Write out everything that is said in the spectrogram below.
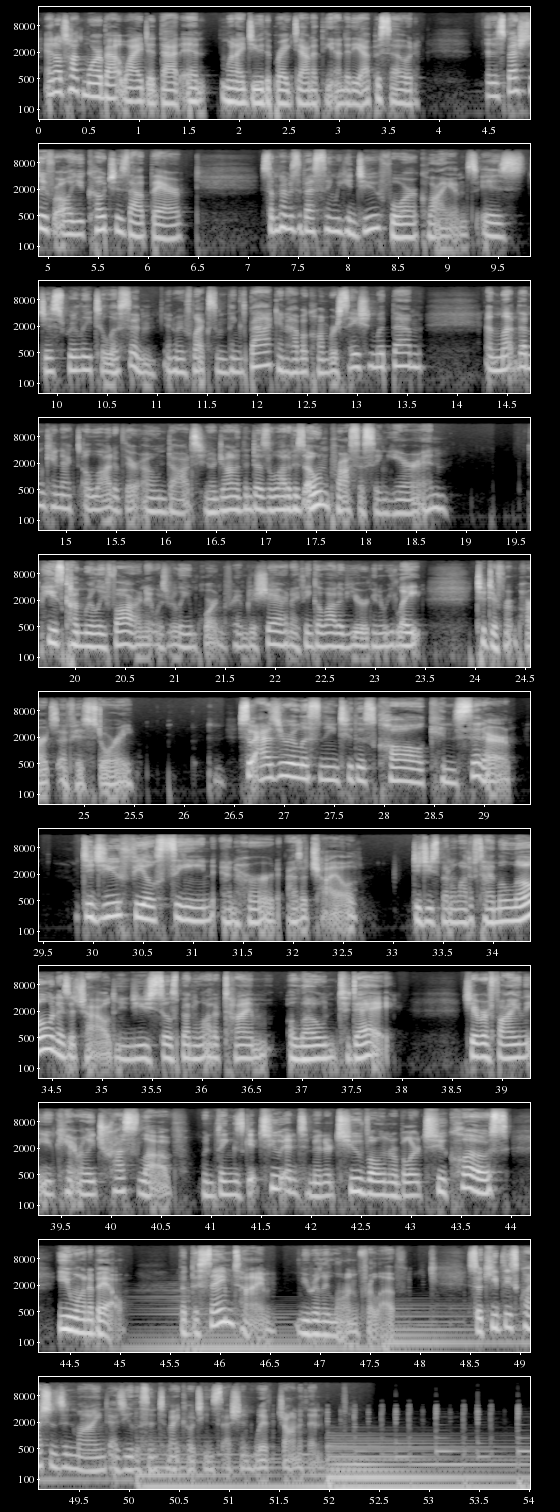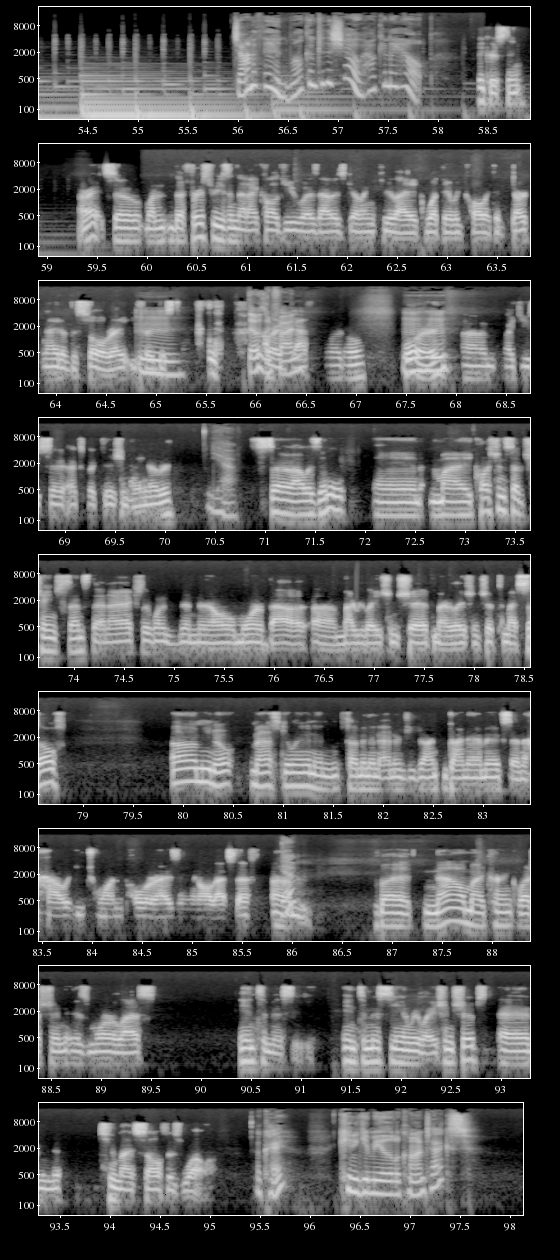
And I'll talk more about why I did that and when I do the breakdown at the end of the episode. And especially for all you coaches out there, sometimes the best thing we can do for clients is just really to listen and reflect some things back and have a conversation with them and let them connect a lot of their own dots. You know, Jonathan does a lot of his own processing here and he's come really far and it was really important for him to share and I think a lot of you are going to relate to different parts of his story. So as you're listening to this call, consider did you feel seen and heard as a child? Did you spend a lot of time alone as a child? And do you still spend a lot of time alone today? Do you ever find that you can't really trust love when things get too intimate or too vulnerable or too close? You want to bail. But at the same time, you really long for love. So keep these questions in mind as you listen to my coaching session with Jonathan. Jonathan, welcome to the show. How can I help? Hey, Christine. All right. So one the first reason that I called you was I was going through like what they would call like a dark night of the soul, right? You've heard this. Mm. Those are fun. Death portal, or mm-hmm. um, like you say, expectation hangover. Yeah. So I was in it, and my questions have changed since then. I actually wanted to know more about um, my relationship, my relationship to myself. Um, you know, masculine and feminine energy dy- dynamics, and how each one polarizing and all that stuff. Um, yeah but now my current question is more or less intimacy, intimacy in relationships and to myself as well. Okay. Can you give me a little context?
